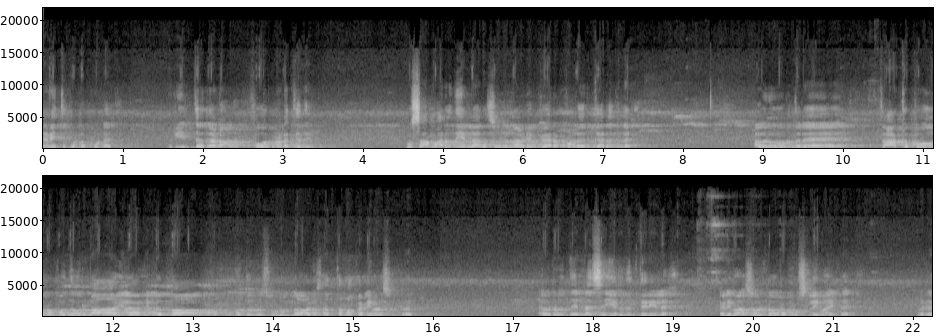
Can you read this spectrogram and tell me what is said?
நினைத்து கொள்ளக்கூடாது. ஒரு யுத்த காலம் போர் நடக்குது. உசாமா ரதி இல்லை ரசூலுல்லாவுடைய பேரப்புள்ள இருக்கார் அதில். அவர் ஒருத்தரை தாக்க போகிற போது அவர் லா இலா இல்லல்லா முகம்மது ரசூலுல்லான்னு சத்தமாக களிமா சொல்கிறார் அவர் வந்து என்ன செய்யறதுன்னு தெரியல. களிமா சொல்கிறவரை முஸ்லீம் ஆயிட்டார். இவர்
